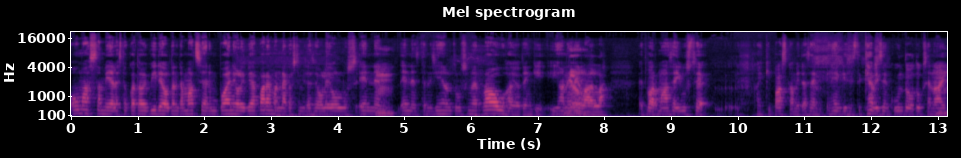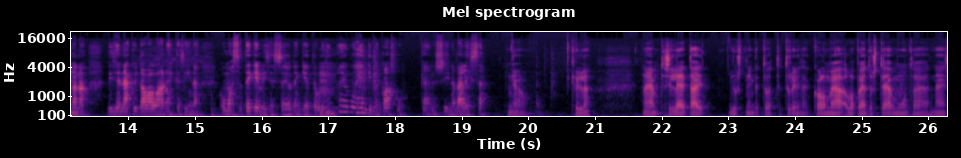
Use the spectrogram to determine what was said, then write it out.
omassa mielestä, kun katsoin videolta niitä matseja, niin mun paini oli vielä paremman näköistä, mitä se oli ollut ennen, mm. ennen sitä, niin siihen oli tullut sellainen rauha jotenkin ihan Joo. eri lailla. Että varmaan se just se kaikki paska, mitä sen henkisesti kävi sen kuntoutuksen mm. aikana, niin se näkyy tavallaan ehkä siinä omassa tekemisessä jotenkin, että oli mm. joku henkinen kasvu käynyt siinä välissä. Joo, kyllä. Näin, mutta silleen, tai just niin kuin tuotte, tuli niitä kolmea lopetusta ja muuta ja näin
